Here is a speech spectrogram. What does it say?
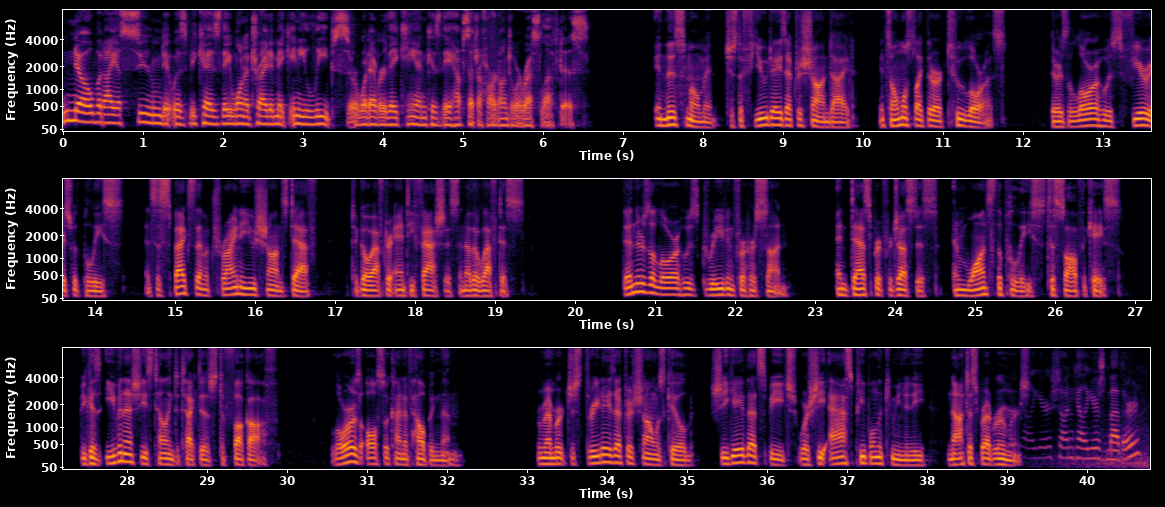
No, but I assumed it was because they want to try to make any leaps or whatever they can because they have such a hard on to arrest leftists. In this moment, just a few days after Sean died, it's almost like there are two Lauras. There is the Laura who is furious with police and suspects them of trying to use Sean's death to go after anti fascists and other leftists. Then there's a Laura who's grieving for her son and desperate for justice and wants the police to solve the case. Because even as she's telling detectives to fuck off, Laura's also kind of helping them. Remember, just three days after Sean was killed, she gave that speech where she asked people in the community not to spread rumors. Sean Kealiher's mother.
